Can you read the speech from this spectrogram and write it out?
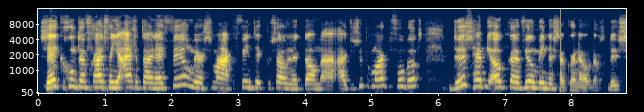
zeker groente en fruit van je eigen tuin heeft veel meer smaak, vind ik persoonlijk, dan uit de supermarkt bijvoorbeeld. Dus heb je ook veel minder suiker nodig. Dus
